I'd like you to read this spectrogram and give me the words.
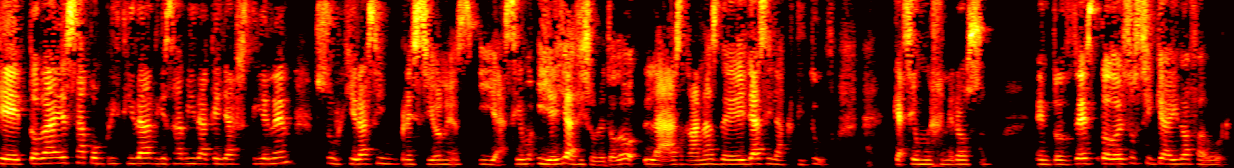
que toda esa complicidad y esa vida que ellas tienen surgiera sin presiones y, así, y ellas, y sobre todo las ganas de ellas y la actitud, que ha sido muy generoso. Entonces, todo eso sí que ha ido a favor.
